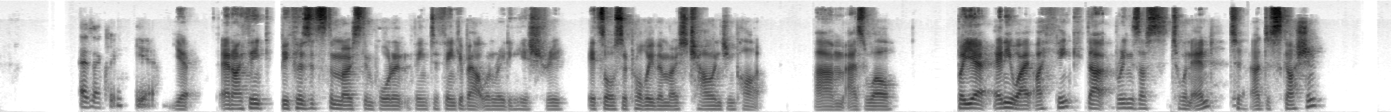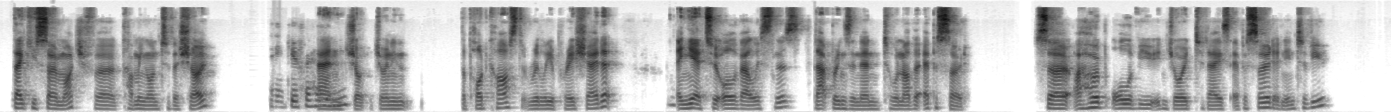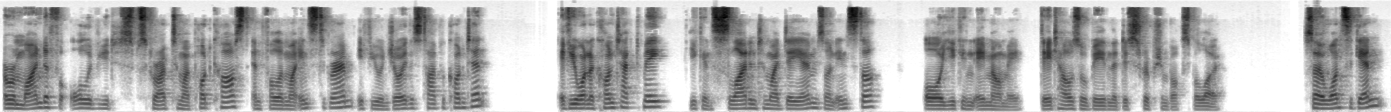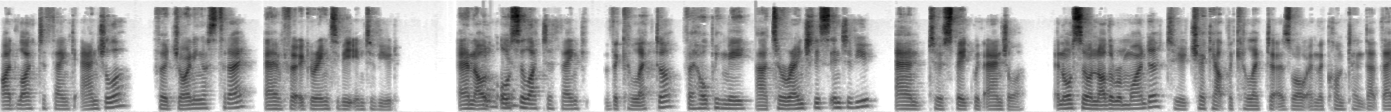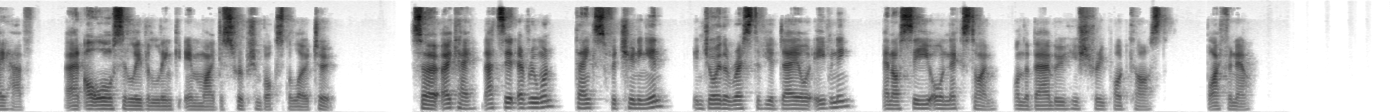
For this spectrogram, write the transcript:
Exactly. Yeah. Yeah and I think because it's the most important thing to think about when reading history, it's also probably the most challenging part um, as well. But yeah, anyway, I think that brings us to an end to our discussion. Thank you so much for coming on to the show. Thank you for having and me. Jo- joining the podcast. I really appreciate it. And yeah, to all of our listeners, that brings an end to another episode. So I hope all of you enjoyed today's episode and interview. A reminder for all of you to subscribe to my podcast and follow my Instagram if you enjoy this type of content. If you want to contact me, you can slide into my DMs on Insta or you can email me. Details will be in the description box below. So, once again, I'd like to thank Angela for joining us today and for agreeing to be interviewed. And I'd also like to thank the collector for helping me uh, to arrange this interview and to speak with Angela. And also another reminder to check out the collector as well and the content that they have. And I'll also leave a link in my description box below too. So, okay, that's it, everyone. Thanks for tuning in. Enjoy the rest of your day or evening, and I'll see you all next time on the Bamboo History Podcast. Bye for now.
